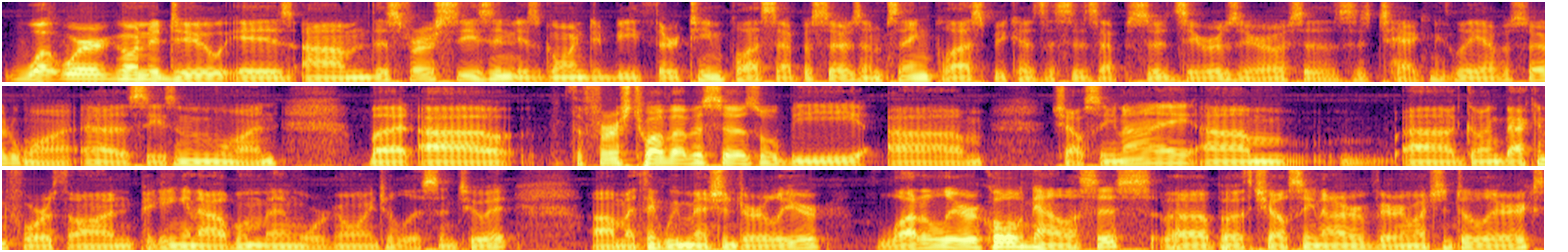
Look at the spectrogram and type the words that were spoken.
what we're going to do is um, this first season is going to be 13 plus episodes. I'm saying plus because this is episode zero zero, so this is technically episode one, uh, season one. But uh, the first 12 episodes will be um, Chelsea and I um, uh, going back and forth on picking an album, and we're going to listen to it. Um, I think we mentioned earlier a lot of lyrical analysis. Uh, both Chelsea and I are very much into lyrics,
